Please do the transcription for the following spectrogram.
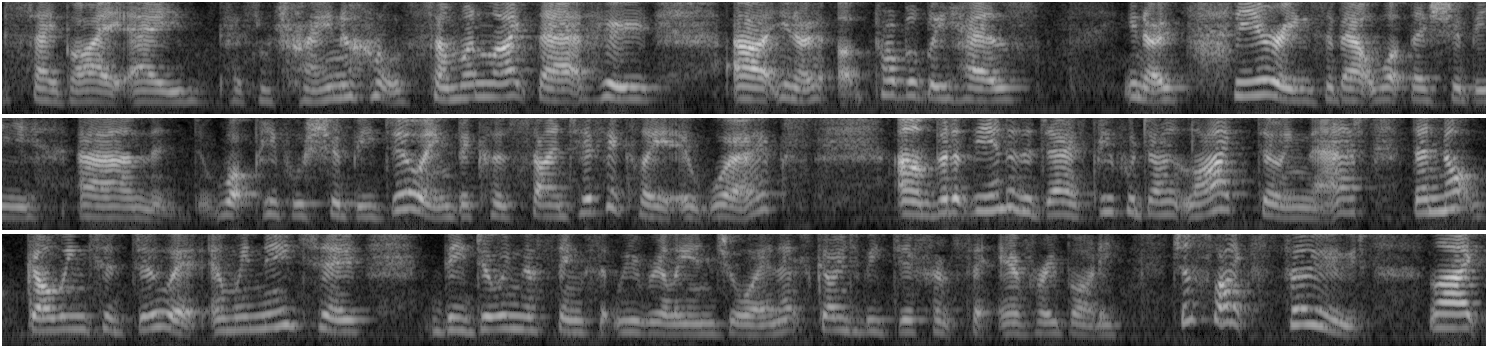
say by a personal trainer or someone like that who, uh, you know, probably has, you know, theories about what they should be, um, what people should be doing because scientifically it works. Um, but at the end of the day, if people don't like doing that, they're not going to do it. And we need to be doing the things that we really enjoy, and that's going to be different for everybody. Just like food, like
